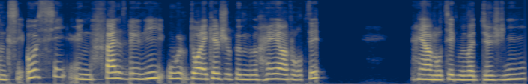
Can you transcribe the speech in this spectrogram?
Donc, c'est aussi une phase de vie où, dans laquelle je peux me réinventer réinventer mon mode de vie.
